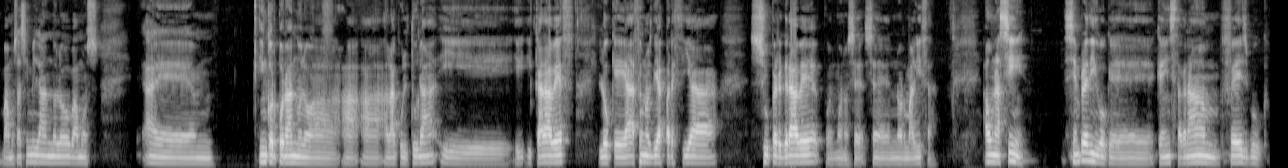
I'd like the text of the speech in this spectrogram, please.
vamos asimilándolo, vamos eh, incorporándolo a, la cultura y, cada vez lo que hace unos días parecía súper grave, pues bueno, se, normaliza. Aún así, siempre digo que, Instagram, Facebook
